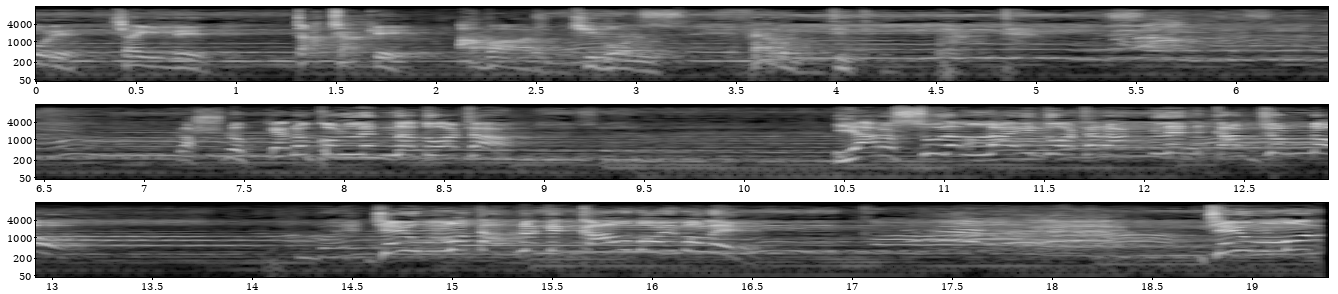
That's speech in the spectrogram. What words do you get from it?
করে চাইলে চাচাকে আবার জীবন ফেরত দিতে প্রশ্ন কেন করলেন না দোয়াটা? ইয়া এই দোয়াটা রাখলেন কার জন্য? যে উম্মত আপনাকে কাউবয় বলে যে উম্মত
